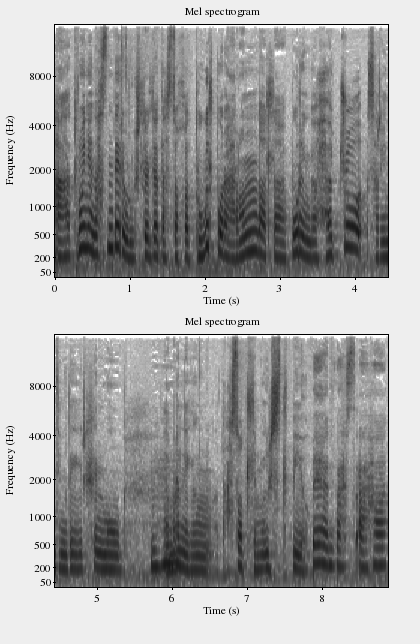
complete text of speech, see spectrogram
А түрүүний насан дээр өргөжлүүлээд асуухад тэгвэл бүр 17 бүр ингээ хожуу сарын тэмдэг ирэх нь мөн ямар нэгэн асуудал юм эрсдэл бий юу? Байна бас аха.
